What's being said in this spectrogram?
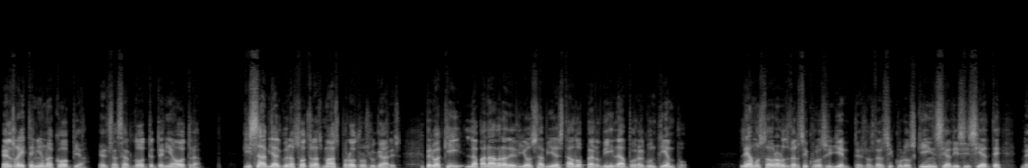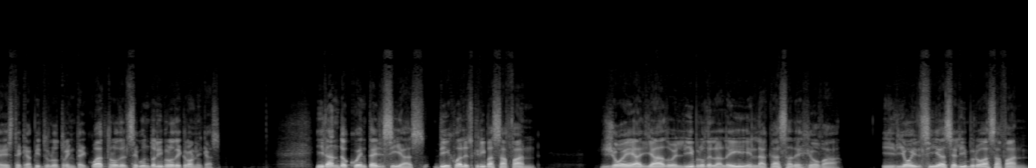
El rey tenía una copia, el sacerdote tenía otra. Quizá había algunas otras más por otros lugares, pero aquí la palabra de Dios había estado perdida por algún tiempo. Leamos ahora los versículos siguientes, los versículos 15 al 17 de este capítulo 34 del segundo libro de Crónicas. Y dando cuenta Elías, dijo al escriba Safán, Yo he hallado el libro de la ley en la casa de Jehová. Y dio Elías el libro a Safán.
